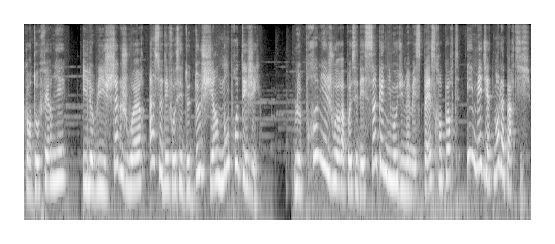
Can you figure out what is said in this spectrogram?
Quant au fermier, il oblige chaque joueur à se défausser de deux chiens non protégés. Le premier joueur à posséder 5 animaux d'une même espèce remporte immédiatement la partie.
